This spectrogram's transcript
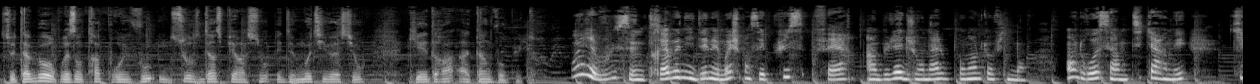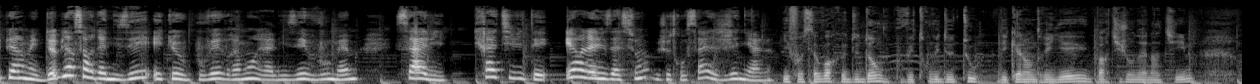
Ce tableau représentera pour vous une source d'inspiration et de motivation qui aidera à atteindre vos buts. Oui, j'avoue, c'est une très bonne idée, mais moi je pensais plus faire un bullet journal pendant le confinement. En gros, c'est un petit carnet qui permet de bien s'organiser et que vous pouvez vraiment réaliser vous-même. Ça allie créativité et organisation, je trouve ça génial. Il faut savoir que dedans, vous pouvez trouver de tout. Des calendriers, une partie journal intime,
